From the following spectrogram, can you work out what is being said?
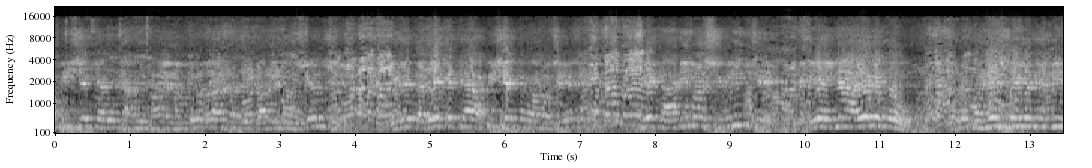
અભિષેક જ્યારે ચાલુ થાય, મંત્રોચ્ચાર સાથે ગાડીમાં મૂકેલું છે. એટલે દરેકે ત્યાં અભિષેક કરવાનો છે. જે ગાડીમાં શિવલિંગ છે, એ અહીંના આયોજકો, આપણે મહેશભાઈ અને એમની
